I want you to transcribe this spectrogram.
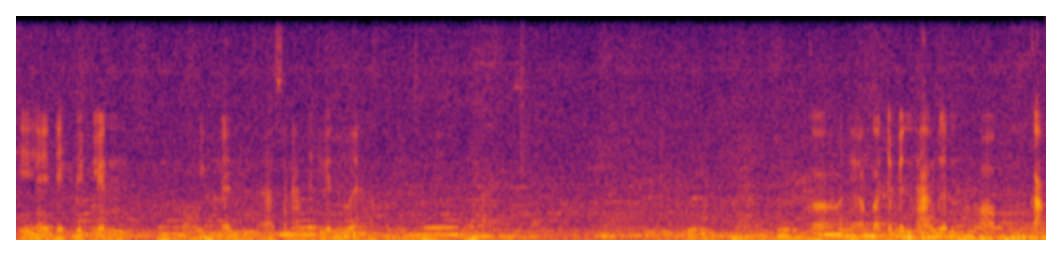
ที่ให้เด็กๆเล่นของเล่นสนามเด็กเล่นด้วยนะครับตรงนี้ตรงนี้ก็เดี๋ยวก็จะเป็นทางเดินออกกลับ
